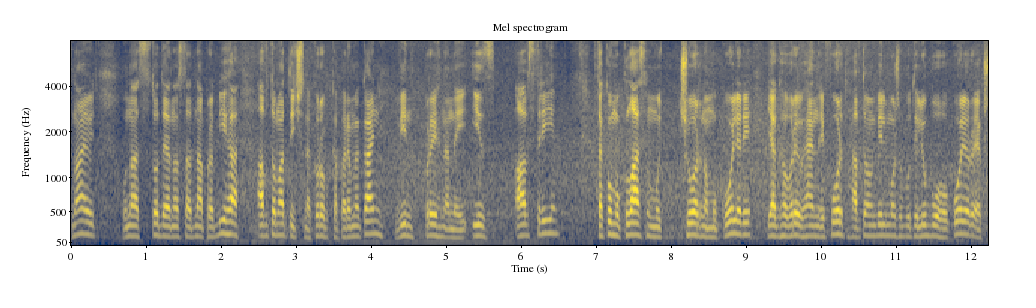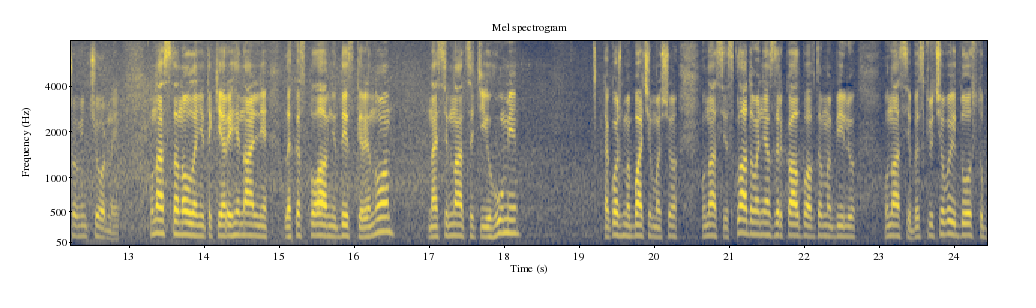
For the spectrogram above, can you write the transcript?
знають. У нас 191 пробіга, автоматична коробка перемикань. Він пригнаний із Австрії в такому класному чорному кольорі. Як говорив Генрі Форд, автомобіль може бути любого кольору, якщо він чорний. У нас встановлені такі оригінальні легкосплавні диски Renault на 17-й гумі. Також ми бачимо, що у нас є складування зеркал по автомобілю, у нас є безключовий доступ.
